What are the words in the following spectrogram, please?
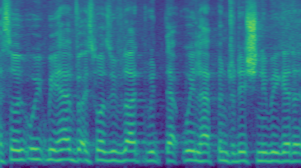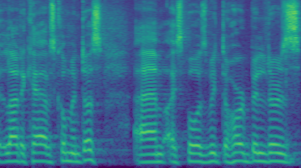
so we, we have, I suppose we've lot that will happen traditionally. We get a lot of calves coming to us. Um, I suppose with the herd builders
